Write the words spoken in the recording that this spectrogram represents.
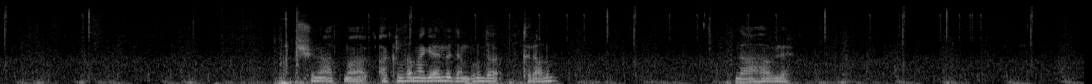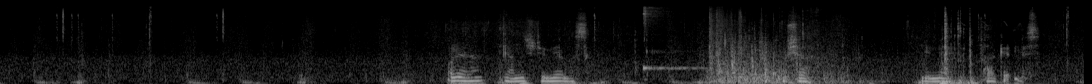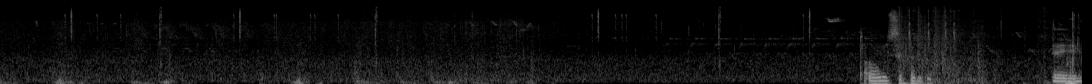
Şunu atma akıllarına gelmeden bunu da kıralım. La havle. O ne lan? Yanlış düğmeye bas. Tuşa. Düğme fark etmez. Oğlum sıkıntı. Değil.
